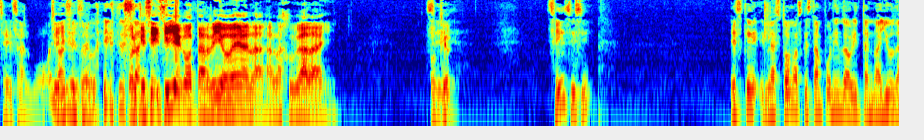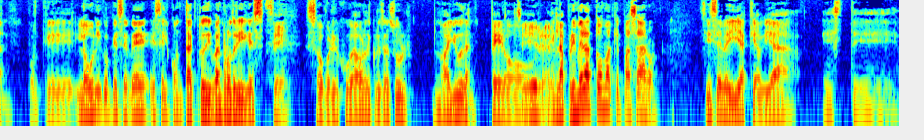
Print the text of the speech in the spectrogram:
Se salvó. Sí. Porque sí, sí llegó tardío eh, a, la, a la jugada. ahí. Sí. sí, sí, sí. Es que las tomas que están poniendo ahorita no ayudan, porque lo único que se ve es el contacto de Iván Rodríguez sí. sobre el jugador de Cruz Azul. No ayudan, pero sí, en la primera toma que pasaron, sí se veía que había este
